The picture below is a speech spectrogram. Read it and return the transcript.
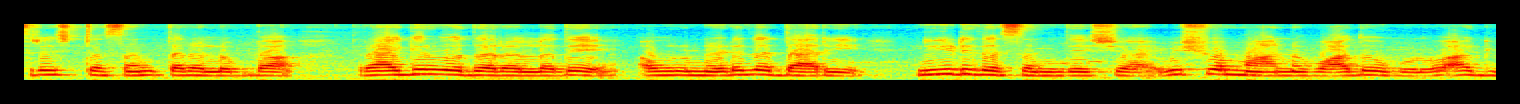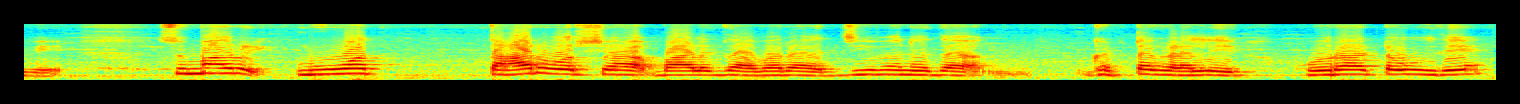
ಶ್ರೇಷ್ಠ ಸಂತರಲ್ಲೊಬ್ಬರಾಗಿರುವುದರಲ್ಲದೆ ಅವರು ನಡೆದ ದಾರಿ ನೀಡಿದ ಸಂದೇಶ ವಿಶ್ವಮಾನವಾದವುಗಳು ಆಗಿವೆ. ಸುಮಾರು ಮೂವತ್ತಾರು ವರ್ಷ ಬಾಳಿದ ಅವರ ಜೀವನದ ಘಟ್ಟಗಳಲ್ಲಿ ಹೋರಾಟವೂ ಇದೆ,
